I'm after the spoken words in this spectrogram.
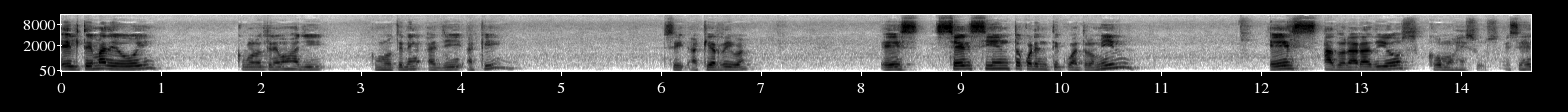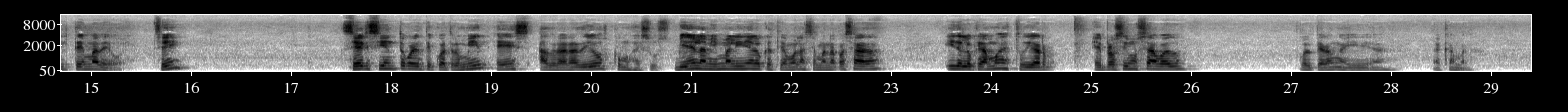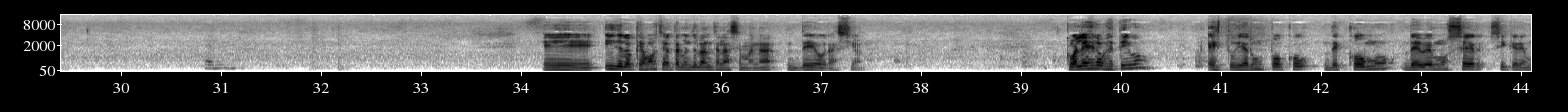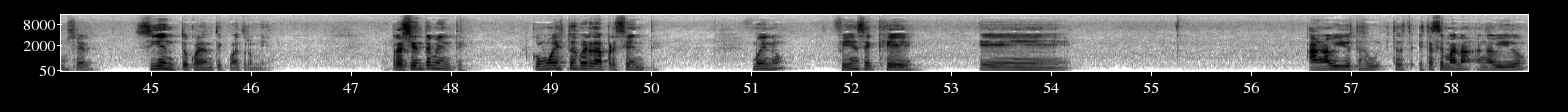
el tema de hoy, como lo tenemos allí, como lo tienen allí, aquí, sí, aquí arriba, es ser 144 mil, es adorar a Dios como Jesús. Ese es el tema de hoy, ¿sí? Ser 144 mil es adorar a Dios como Jesús. Viene en la misma línea de lo que estudiamos la semana pasada y de lo que vamos a estudiar el próximo sábado. Golpearon ahí la, la cámara. Eh, y de lo que vamos a estudiar también durante la semana de oración. ¿Cuál es el objetivo? Estudiar un poco de cómo debemos ser si queremos ser 144 mil. Recientemente, ¿cómo esto es verdad presente? Bueno, fíjense que eh, han habido esta, esta, semana han habido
